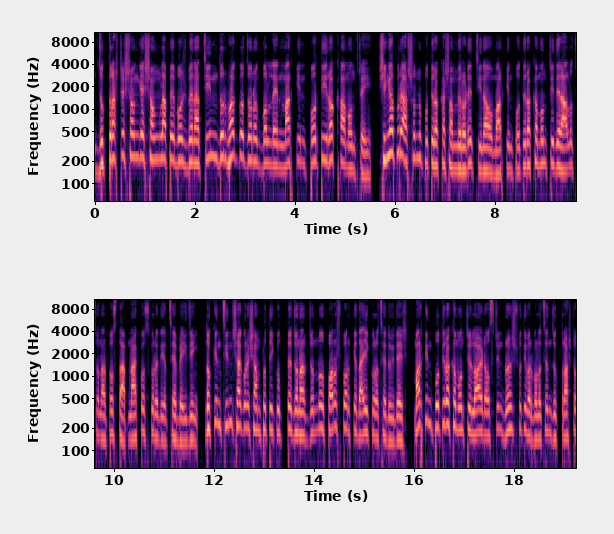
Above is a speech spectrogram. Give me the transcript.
যুক্তরাষ্ট্রের সঙ্গে সংলাপে বসবে না চীন দুর্ভাগ্যজনক বললেন মার্কিন প্রতিরক্ষা মন্ত্রী। সিঙ্গাপুরে আসন্ন প্রতিরক্ষা সম্মেলনে চীনা ও মার্কিন প্রতিরক্ষা মন্ত্রীদের আলোচনার প্রস্তাব নাকচ করে দিয়েছে বেইজিং। দক্ষিণ চীন সাগরে সাম্প্রতিক উত্তেজনার জন্য পরস্পরকে দায়ী করেছে দুই দেশ। মার্কিন প্রতিরক্ষা মন্ত্রী লয়েড অস্টিন বৃহস্পতিবার বলেছেন, যুক্তরাষ্ট্র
